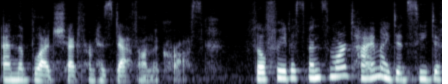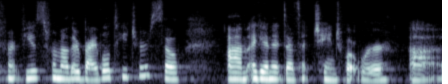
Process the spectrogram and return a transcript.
and the bloodshed from his death on the cross. Feel free to spend some more time. I did see different views from other Bible teachers, so um, again, it doesn't change what we're uh,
